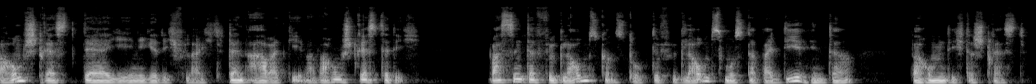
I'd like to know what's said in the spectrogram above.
Warum stresst derjenige dich vielleicht, dein Arbeitgeber? Warum stresst er dich? Was sind da für Glaubenskonstrukte, für Glaubensmuster bei dir hinter, warum dich das stresst?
